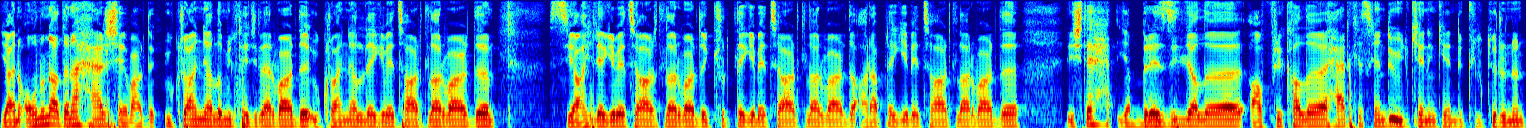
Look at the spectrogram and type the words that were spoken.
Yani onun adına her şey vardı. Ukraynalı mülteciler vardı, Ukraynalı LGBT artılar vardı, siyahi LGBT artılar vardı, Kürt LGBT artılar vardı, Arap LGBT artılar vardı. İşte ya Brezilyalı, Afrikalı, herkes kendi ülkenin, kendi kültürünün,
